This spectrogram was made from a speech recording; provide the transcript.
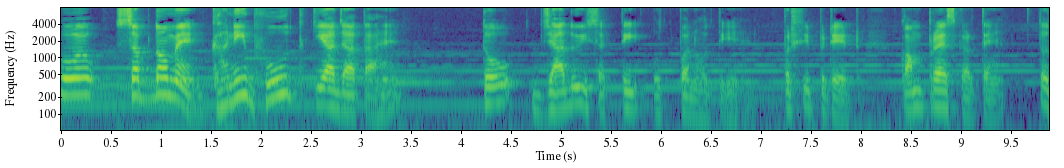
को शब्दों में घनीभूत किया जाता है तो जादुई शक्ति उत्पन्न होती है प्रिसिपिटेट कंप्रेस करते हैं तो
